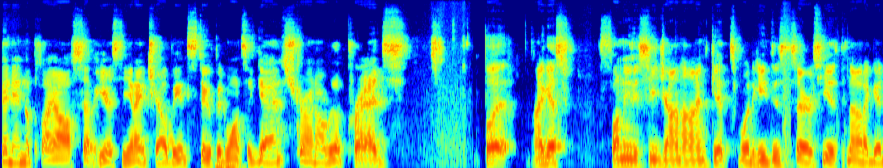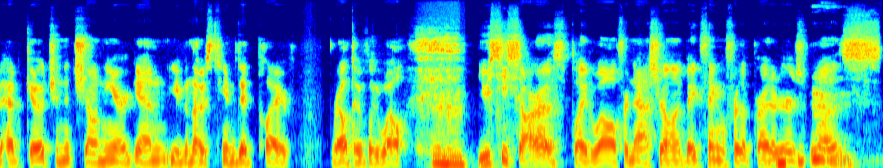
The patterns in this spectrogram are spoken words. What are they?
been in the playoffs. So here's the NHL being stupid once again, screwing over the Preds. But I guess funny to see John Hynes get what he deserves. He is not a good head coach, and it's shown here again, even though his team did play relatively well. Mm-hmm. Juuse Saros played well for Nashville, and a big thing for the Predators mm-hmm. was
